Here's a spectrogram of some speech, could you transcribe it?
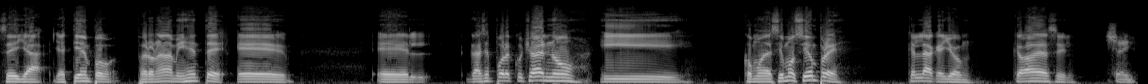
Sí, ya, ya es tiempo. Pero nada, mi gente, eh, el- gracias por escucharnos. Y como decimos siempre, ¿qué es la que John? ¿Qué vas a decir? Shake.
